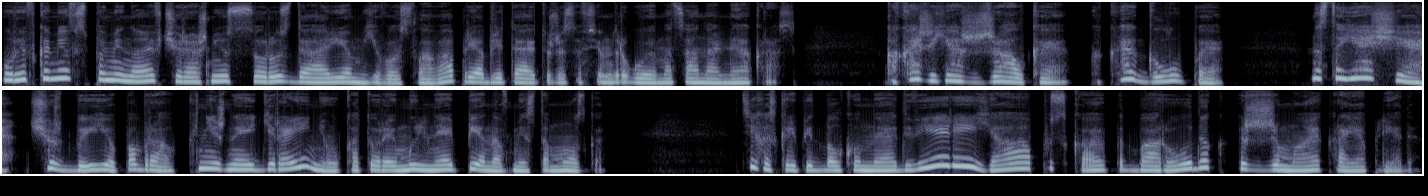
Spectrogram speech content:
Урывками вспоминаю вчерашнюю ссору с Дарьем, его слова приобретают уже совсем другой эмоциональный окрас. Какая же я жалкая, какая глупая. Настоящая, черт бы ее побрал, книжная героиня, у которой мыльная пена вместо мозга. Тихо скрипит балконная дверь, и я опускаю подбородок, сжимая края пледа.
